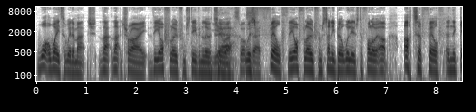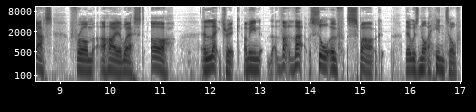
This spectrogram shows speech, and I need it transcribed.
What a way to win a match! That that try, the offload from Steven Luatua Yes, well was said. filth. The offload from Sonny Bill Williams to follow it up, utter filth. And the gas from Ihaia West, oh, electric. I mean, that that sort of spark, there was not a hint of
